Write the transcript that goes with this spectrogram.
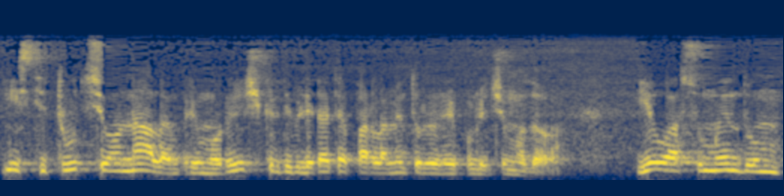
instituțională, în primul rând, și credibilitatea Parlamentului Republicii Moldova. Eu, asumându-mi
